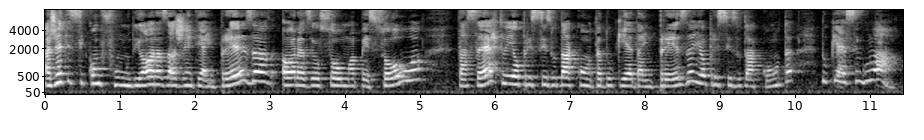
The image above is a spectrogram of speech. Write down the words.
a gente se confunde, horas a gente é a empresa, horas eu sou uma pessoa, tá certo? E eu preciso dar conta do que é da empresa e eu preciso dar conta do que é singular.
